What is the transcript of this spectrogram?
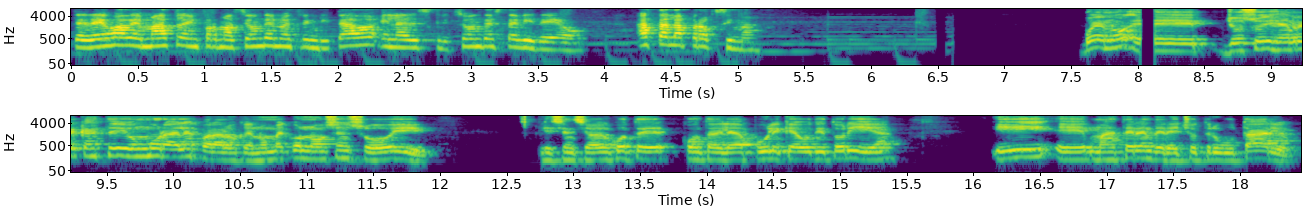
Te dejo además la información de nuestro invitado en la descripción de este video. Hasta la próxima. Bueno, eh, yo soy Henry Castellón Morales. Para los que no me conocen, soy licenciado en Contabilidad Pública y Auditoría y eh, máster en Derecho Tributario.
